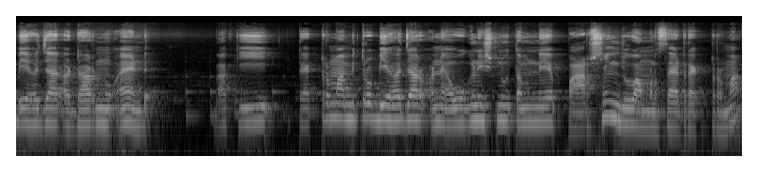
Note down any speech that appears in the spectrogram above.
બે હજાર અઢારનું એન્ડ. બાકી ટ્રેક્ટરમાં મિત્રો બે હજાર અને ઓગણીસનું તમને પાર્સિંગ જોવા મળશે આ ટ્રેક્ટરમાં.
